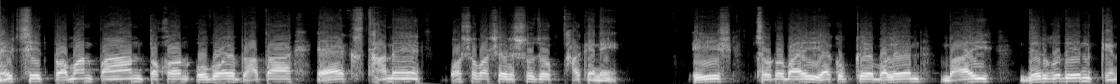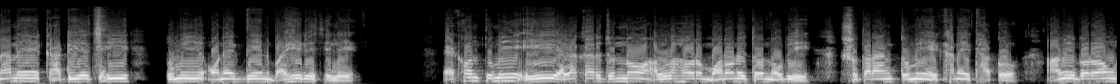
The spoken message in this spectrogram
নিশ্চিত প্রমাণ পান, তখন উভয় ভ্রাতা এক স্থানে বসবাসের সুযোগ থাকেনি। ইস, ছোট ভাই ইয়াকুবকে বলেন, ভাই, দীর্ঘদিন কেনানে কাটিয়েছি, তুমি অনেকদিন বাহিরে ছিলে। এখন তুমি এই এলাকার জন্য আল্লাহর মনোনীত নবী, সুতরাং তুমি এখানেই থাকো। আমি বরং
